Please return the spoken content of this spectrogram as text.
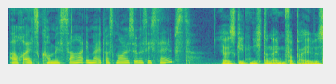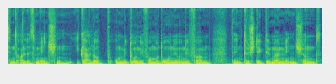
auch als Kommissar immer etwas Neues über sich selbst? Ja, es geht nicht an einem vorbei. Wir sind alles Menschen, egal ob mit Uniform oder ohne Uniform. Dahinter steckt immer ein Mensch und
